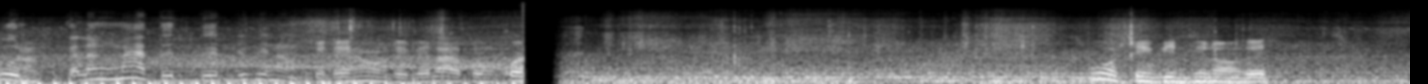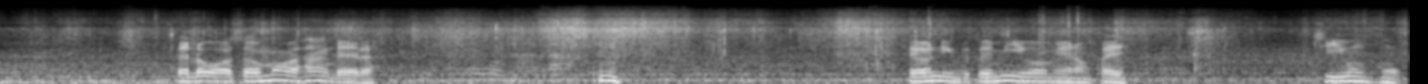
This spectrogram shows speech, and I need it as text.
ปุ่นกำลังมาตืดๆอยู่พี่น้องจะได้ห้องได้เวลาตรงกว่าโอ้เชียงบินพี่น้องเลยแต่เราออกสมอทางใดล่ะแถวนี้มันจะมีว่าแม่น้องไป สี่หกหก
